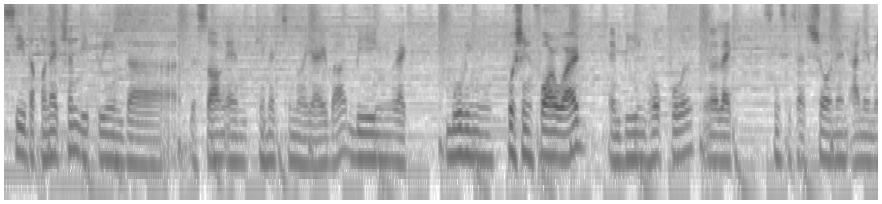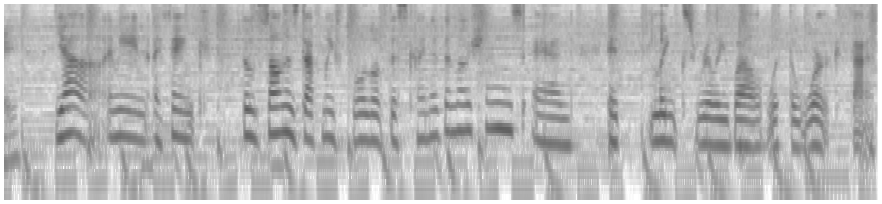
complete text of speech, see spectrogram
see the connection between the the song and Kimetsu no Yaiba being like moving, pushing forward, and being hopeful. You know, like since it's a shonen anime. Yeah, I mean, I think the song is definitely full of this kind of emotions and it links really well with the work that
